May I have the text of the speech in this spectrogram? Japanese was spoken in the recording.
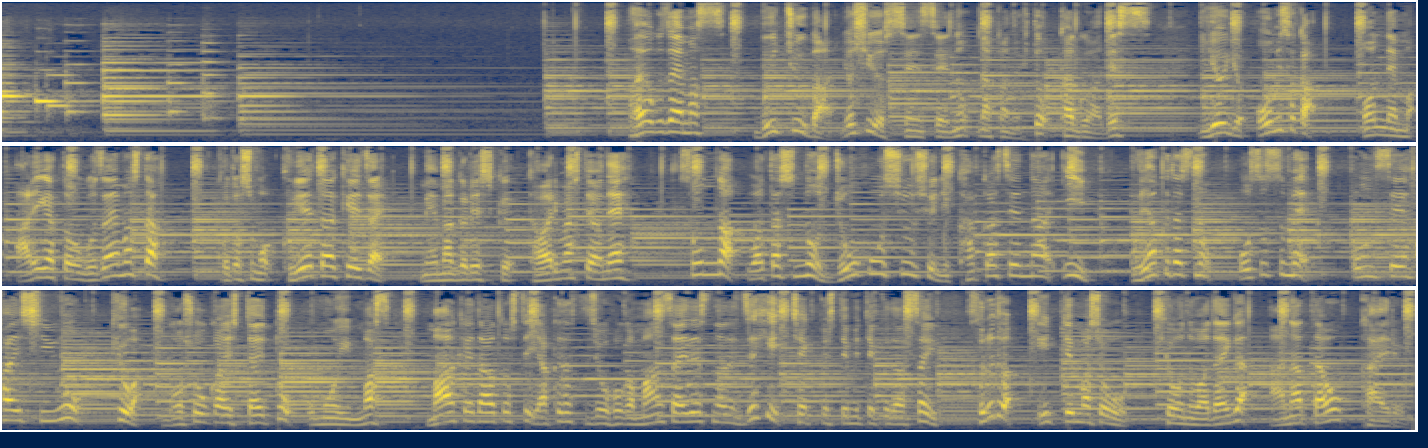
おはようございます。VTuber よしよし先生の中の人かぐわです。いよいよ大晦日。本年もありがとうございました。今年もクリエイター経済目まぐるしく変わりましたよね。そんな私の情報収集に欠かせないお役立ちのおすすめ音声配信を今日はご紹介したいと思います。マーケターとして役立つ情報が満載ですのでぜひチェックしてみてください。それでは行ってみましょう。今日の話題があなたを変える。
